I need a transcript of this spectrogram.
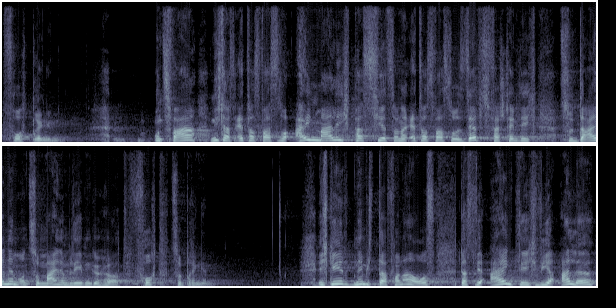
Frucht bringen. Und zwar nicht als etwas, was so einmalig passiert, sondern etwas, was so selbstverständlich zu deinem und zu meinem Leben gehört, Frucht zu bringen. Ich gehe nämlich davon aus, dass wir eigentlich, wir alle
